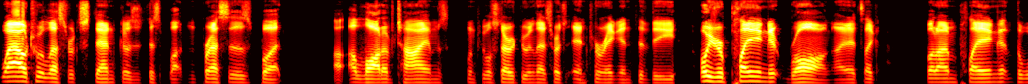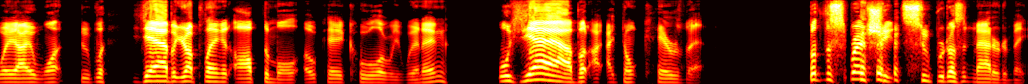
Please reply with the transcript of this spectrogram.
WoW to a lesser extent because it's just button presses, but a, a lot of times when people start doing that, it starts entering into the oh you're playing it wrong, and it's like, but I'm playing it the way I want to play. Yeah, but you're not playing it optimal. Okay, cool. Are we winning? Well, yeah, but I, I don't care then. But the spreadsheet super doesn't matter to me.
